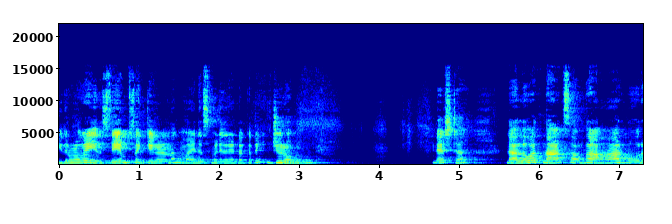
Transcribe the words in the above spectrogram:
ಇದ್ರೊಳಗೆ ಇದು ಸೇಮ್ ಸಂಖ್ಯೆಗಳನ್ನ ಮೈನಸ್ ಮಾಡಿದರೆ ಏನಾಗತ್ತೆ ಜೀರೋ ಬರುತ್ತೆ. ನೆಕ್ಸ್ಟ್ ನಲವತ್ನಾಲ್ಕು ಸಾವಿರದ ಆರುನೂರ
